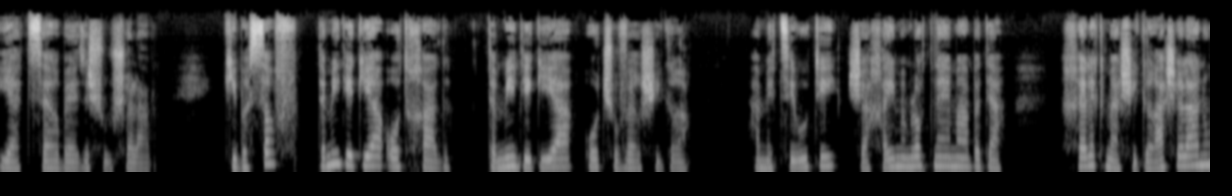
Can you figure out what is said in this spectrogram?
ייעצר באיזשהו שלב. כי בסוף תמיד יגיע עוד חג, תמיד יגיע עוד שובר שגרה. המציאות היא שהחיים הם לא תנאי מעבדה. חלק מהשגרה שלנו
